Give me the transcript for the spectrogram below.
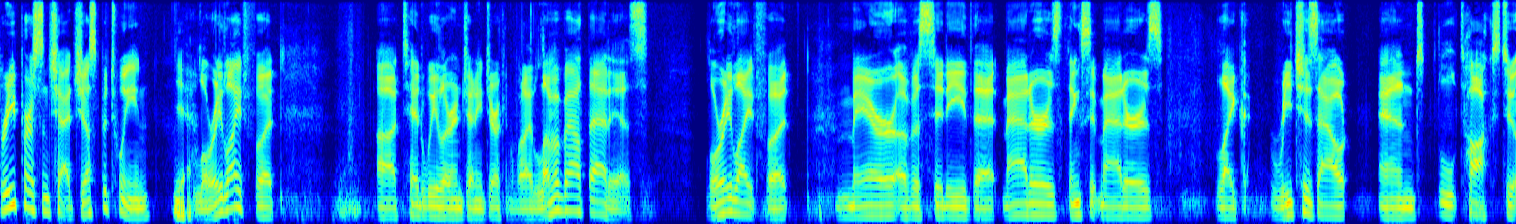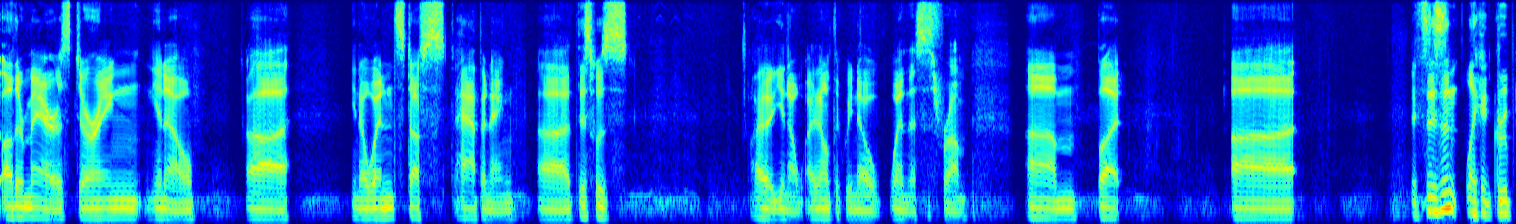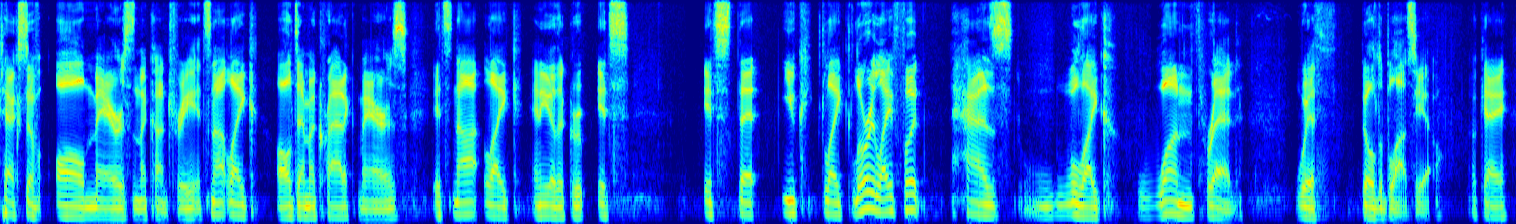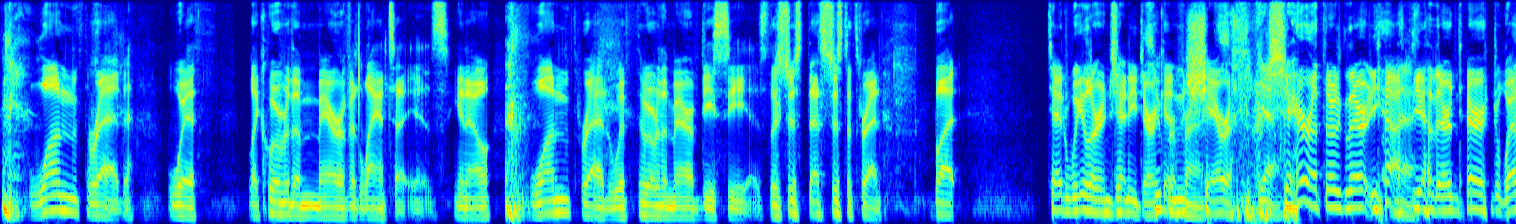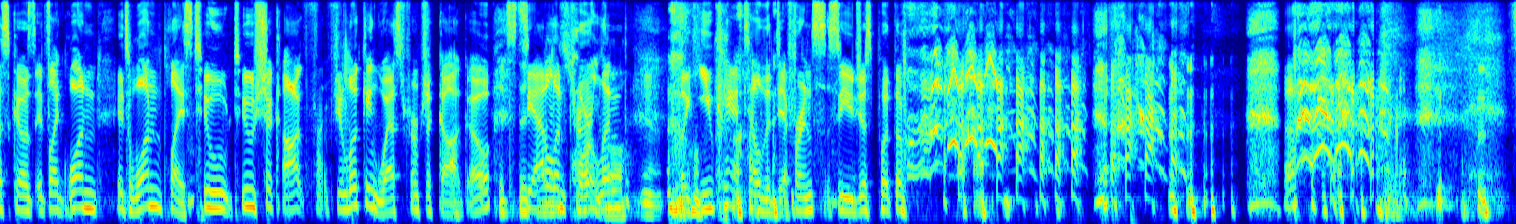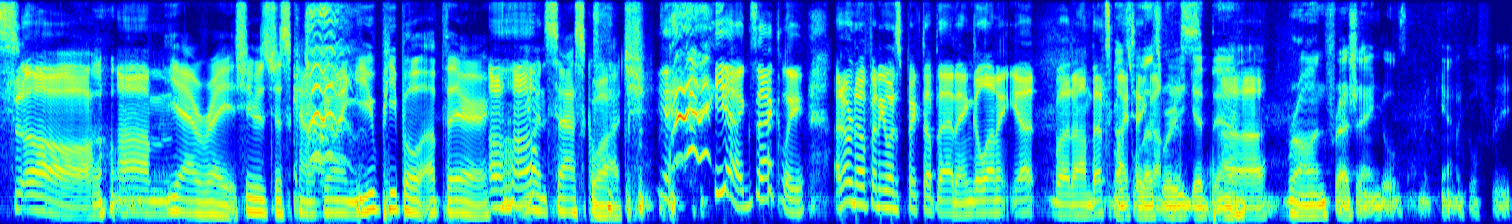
three person chat just between Yeah. Lori Lightfoot, uh, Ted Wheeler, and Jenny Durkan. What I love about that is Lori Lightfoot, mayor of a city that matters, thinks it matters, like reaches out and talks to other mayors during, you know, uh, you know when stuff's happening. Uh, this was, uh, you know, I don't think we know when this is from, um, but this isn't like a group text of all mayors in the country. It's not like all Democratic mayors. It's not like any other group. It's it's that you like Lori Lightfoot has like one thread with Bill De Blasio. Okay, one thread with like whoever the mayor of Atlanta is. You know, one thread with whoever the mayor of DC is. There's just that's just a thread, but. Ted Wheeler and Jenny Durkan friends. share a th- Yeah. share a th- they're, yeah, Yeah. yeah, they're they're West Coast. It's like one it's one place. Two two Chicago. If you're looking west from Chicago, It's the Seattle and Portland. Triangle. Like you can't tell the difference, so you just put them. so, um, Yeah, right. She was just kind of going, "You people up there, Uh-huh. you and Sasquatch." yeah, exactly. I don't know if anyone's picked up that angle on it yet, but um, that's my That's, take that's on where this. you get the Uh, raw and fresh angles. I'm mechanical free.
